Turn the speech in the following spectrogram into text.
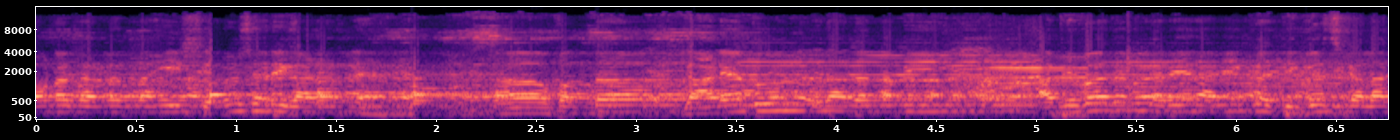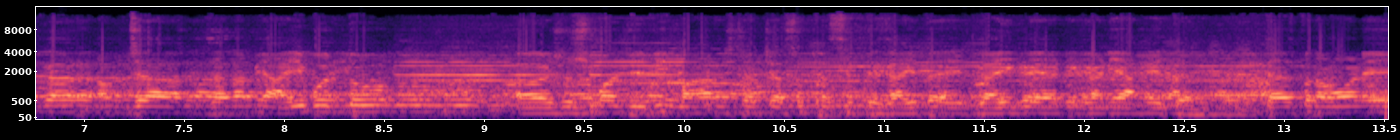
जास्त करणार नाही शेरोशारी गाणार नाही. फक्त गाण्यातून दादांना मी अभिवादन करेन अनेक दिग्गज कलाकार आमच्या ज्यांना मी आई बोलतो सुषमा देवी महाराष्ट्राच्या सुप्रसिद्ध गायिका गायिका या ठिकाणी आहेत. त्याचप्रमाणे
